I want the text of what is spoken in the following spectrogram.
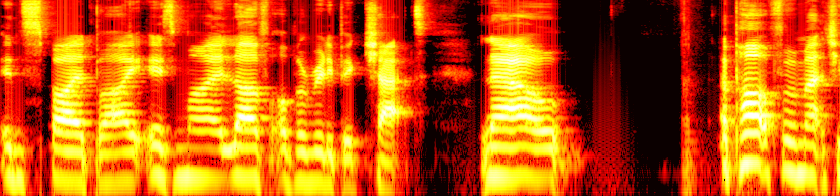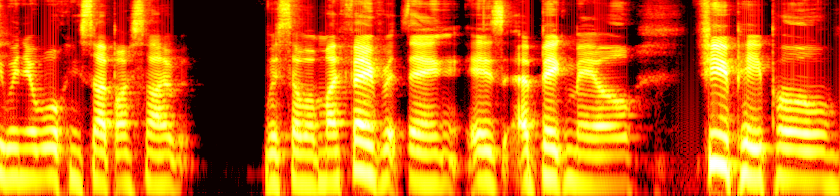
inspired by is my love of a really big chat. Now, apart from actually when you're walking side by side with someone, my favourite thing is a big meal, few people,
